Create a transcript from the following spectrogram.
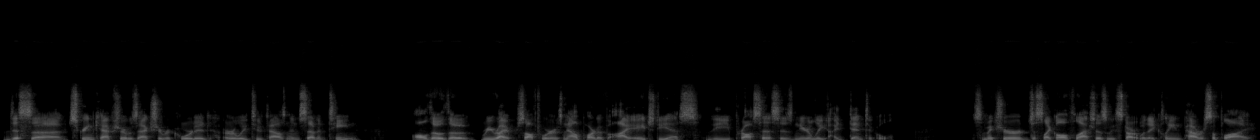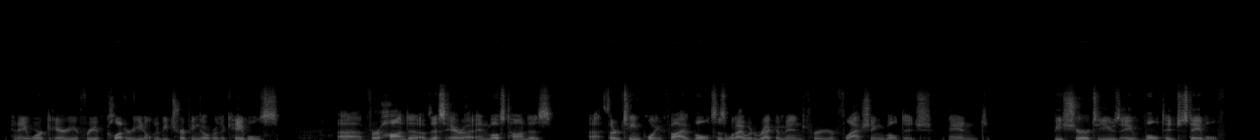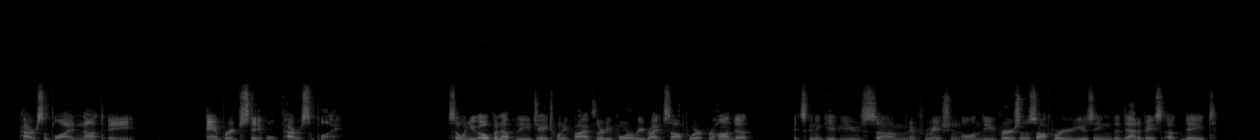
This uh, screen capture was actually recorded early 2017. Although the rewrite software is now part of iHDS, the process is nearly identical. So make sure, just like all flashes, we start with a clean power supply and a work area free of clutter. You don't want to be tripping over the cables. Uh, for Honda of this era and most Hondas, uh, 13.5 volts is what I would recommend for your flashing voltage. And be sure to use a voltage stable power supply, not a amperage stable power supply. So when you open up the J2534 rewrite software for Honda, it's going to give you some information on the version of software you're using, the database update,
